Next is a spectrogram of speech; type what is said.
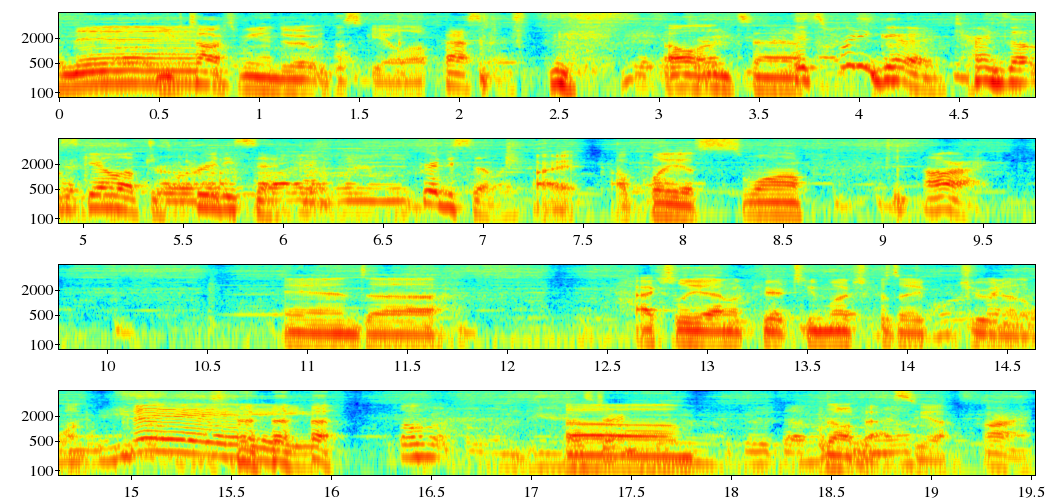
And then you talked me into it with the scale up. pass turn. I'll untap. it's pretty good. Turns out scale up is pretty sick. Pretty silly. All right, I'll play a swamp, All right. and uh, actually, I don't care too much because I drew another one. Hey. Um, pass. Yeah. All right.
